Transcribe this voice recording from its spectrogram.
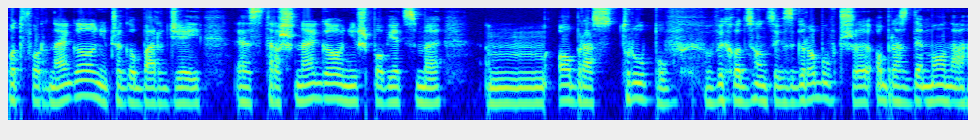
potwornego, niczego bardziej e, strasznego niż powiedzmy obraz trupów wychodzących z grobów, czy obraz demona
